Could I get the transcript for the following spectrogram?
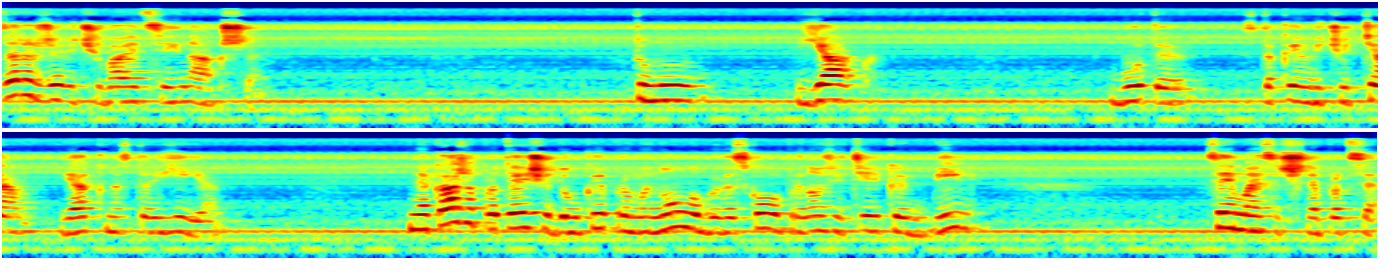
зараз вже відчувається інакше. Тому як бути таким відчуттям, як ностальгія? Не кажу про те, що думки про минуле обов'язково приносять тільки біль. Цей меседж не про це,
